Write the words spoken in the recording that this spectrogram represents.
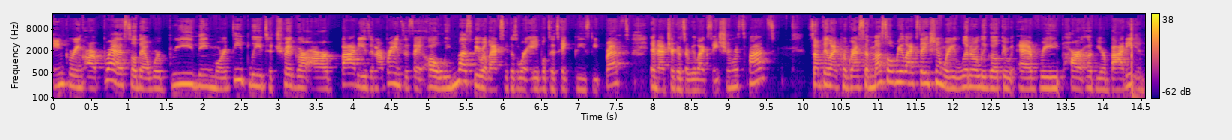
anchoring our breath so that we're breathing more deeply to trigger our bodies and our brains to say, "Oh, we must be relaxed because we're able to take these deep breaths," and that triggers a relaxation response something like progressive muscle relaxation, where you literally go through every part of your body and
